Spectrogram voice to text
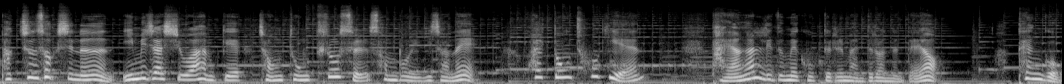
박춘석 씨는 이미자 씨와 함께 정통 트롯을 선보이기 전에 활동 초기엔 다양한 리듬의 곡들을 만들었는데요. 탱고,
